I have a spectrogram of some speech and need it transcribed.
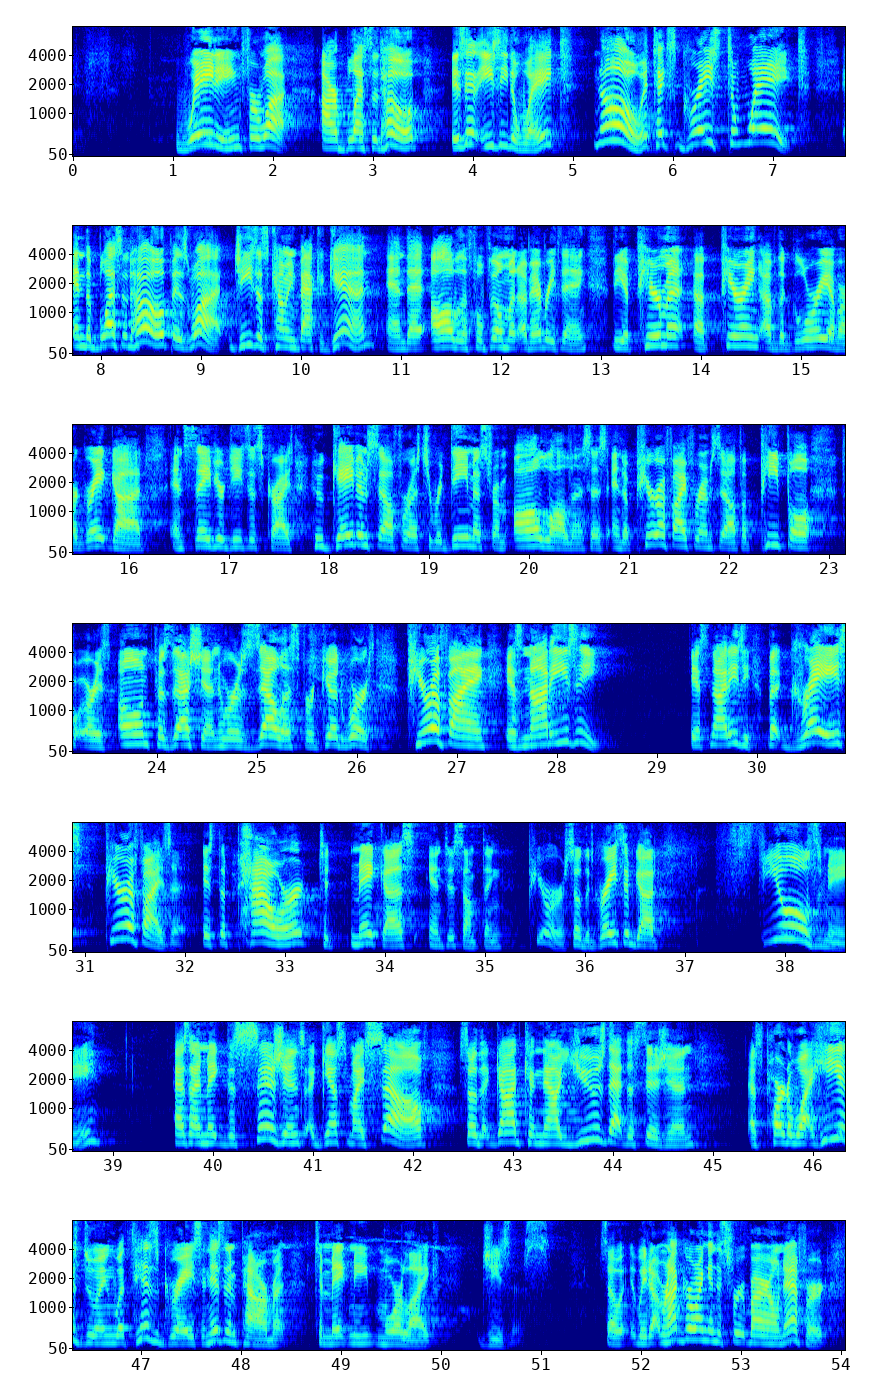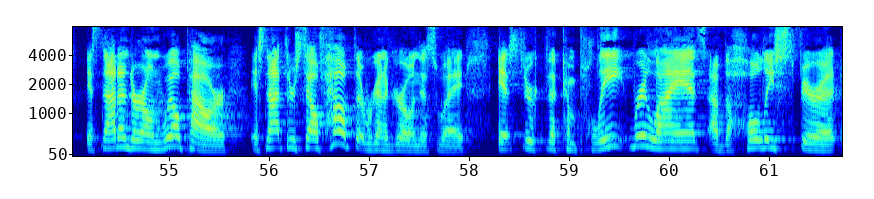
Waiting for what? Our blessed hope. Is it easy to wait? No, it takes grace to wait. And the blessed hope is what? Jesus coming back again, and that all the fulfillment of everything, the appearing of the glory of our great God and Savior Jesus Christ, who gave himself for us to redeem us from all lawlessness and to purify for himself a people for his own possession who are zealous for good works. Purifying is not easy. It's not easy, but grace purifies it. It's the power to make us into something pure. So the grace of God fuels me as I make decisions against myself so that God can now use that decision as part of what He is doing with His grace and His empowerment to make me more like Jesus. So we are not growing in this fruit by our own effort. It's not under our own willpower. It's not through self help that we're going to grow in this way. It's through the complete reliance of the Holy Spirit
